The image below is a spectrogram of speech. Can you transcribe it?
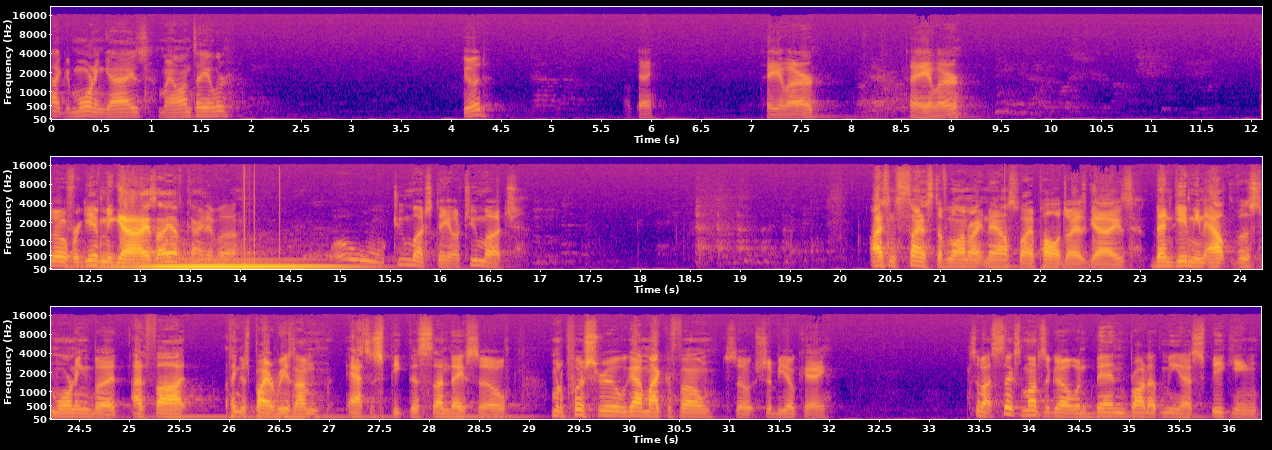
Hi, good morning, guys. Am I on, Taylor? Good? Okay. Taylor. Taylor. So forgive me, guys. I have kind of a. Whoa, too much, Taylor, too much. I have some sinus stuff going on right now, so I apologize, guys. Ben gave me an out this morning, but I thought, I think there's probably a reason I'm asked to speak this Sunday, so I'm going to push through. We got a microphone, so it should be okay. So, about six months ago, when Ben brought up me uh, speaking,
